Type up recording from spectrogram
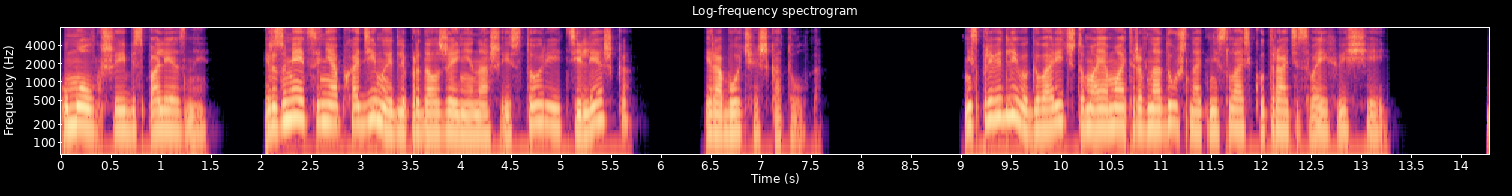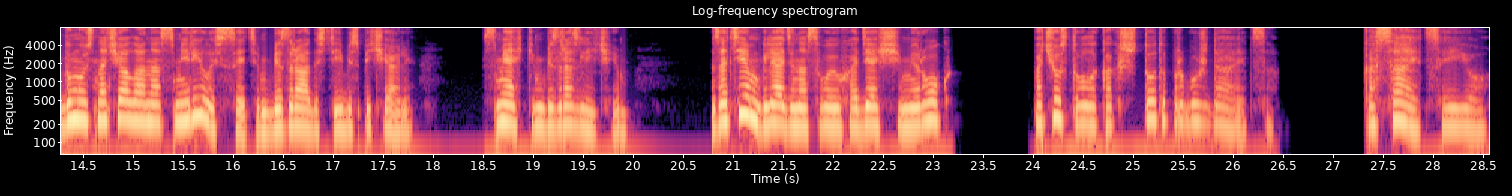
умолкшие и бесполезные, и, разумеется, необходимые для продолжения нашей истории тележка и рабочая шкатулка. Несправедливо говорить, что моя мать равнодушно отнеслась к утрате своих вещей. Думаю, сначала она смирилась с этим, без радости и без печали, с мягким безразличием. Затем, глядя на свой уходящий мирок, почувствовала, как что-то пробуждается, касается ее.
